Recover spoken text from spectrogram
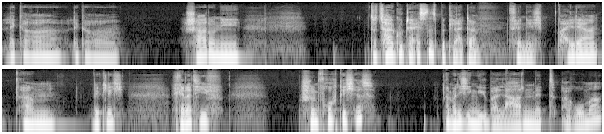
leckerer, leckerer Chardonnay. Total guter Essensbegleiter, finde ich, weil der ähm, wirklich relativ schön fruchtig ist, aber nicht irgendwie überladen mit Aroma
